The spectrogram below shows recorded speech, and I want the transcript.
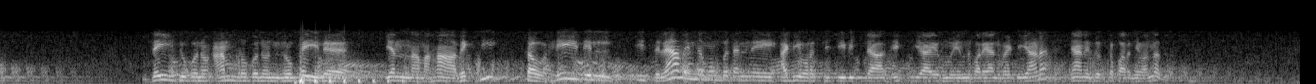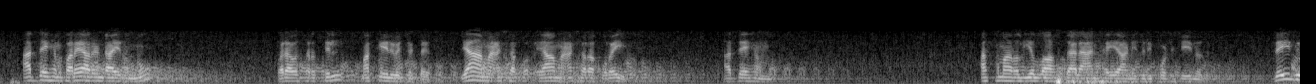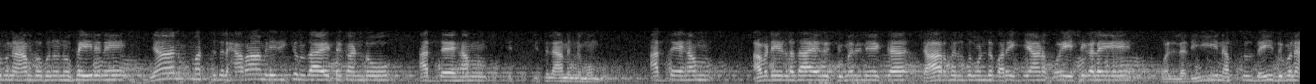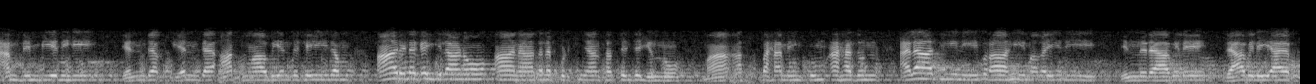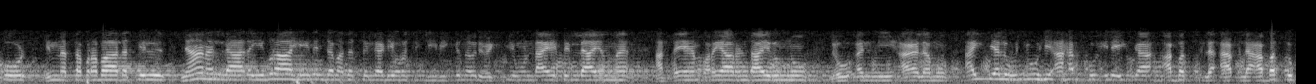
എന്ന മഹാവ്യക്തി തൗഹീദിൽ ഇസ്ലാമിന് മുമ്പ് തന്നെ അടിയുറച്ച് ജീവിച്ച വ്യക്തിയായിരുന്നു എന്ന് പറയാൻ വേണ്ടിയാണ് ഞാൻ ഇതൊക്കെ പറഞ്ഞു വന്നത്. അദ്ദേഹം പറയാറുണ്ടായിരുന്നു ഒരവസരത്തിൽ മക്കയിൽ വെച്ചിട്ട് അദ്ദേഹം അസ്മാർ അലി താലാൻഹയാണ് ഇത് റിപ്പോർട്ട് ചെയ്യുന്നത്. ഞാൻ മസ്ജിദുൽ ഹറാമിൽ ഇരിക്കുന്നതായിട്ട് കണ്ടു. അദ്ദേഹം ഇസ്ലാമിന് മുമ്പ്. അദ്ദേഹം അവിടെയുള്ളതായ ഒരു ചുമരിലേക്ക് ചാർന്നിരുന്നുകൊണ്ട് പറയുകയാണ് കുറേശികളെ എന്റെ ആത്മാവ് എന്റെ ശരീരം ആരുടെ കയ്യിലാണോ ആ നാഥനെ പിടിച്ച് ഞാൻ സത്യം ചെയ്യുന്നു. മാ അഹദുൻ അലാ ദീനി ഇബ്രാഹിം ഇന്ന് രാവിലെ രാവിലെയായപ്പോൾ ഇന്നത്തെ പ്രഭാതത്തിൽ ഞാനല്ലാതെ ഇബ്രാഹിമിന്റെ മതത്തിൽ അടിയുറച്ച് ജീവിക്കുന്ന ഒരു വ്യക്തിയും ഉണ്ടായിട്ടില്ല എന്ന് അദ്ദേഹം പറയാറുണ്ടായിരുന്നു. ലൗ അന്നി അയ്യൽ ഉജൂഹി അഹബ്ബു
